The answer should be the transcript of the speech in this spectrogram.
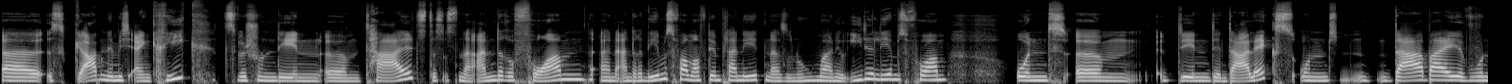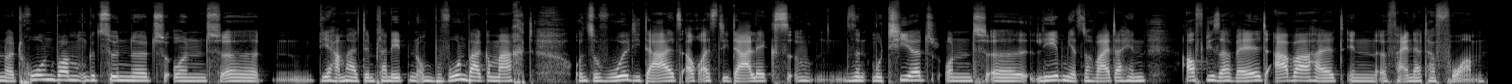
Äh, es gab nämlich einen Krieg zwischen den ähm, Tals, das ist eine andere Form, eine andere Lebensform auf dem Planeten, also eine humanoide Lebensform, und ähm, den, den Daleks. Und dabei wurden Neutronenbomben gezündet und äh, die haben halt den Planeten unbewohnbar gemacht. Und sowohl die Dals auch als die Daleks äh, sind mutiert und äh, leben jetzt noch weiterhin auf dieser Welt, aber halt in äh, veränderter Form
